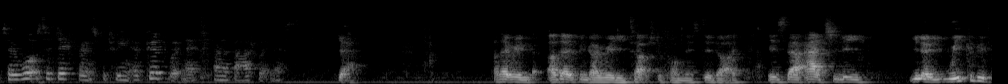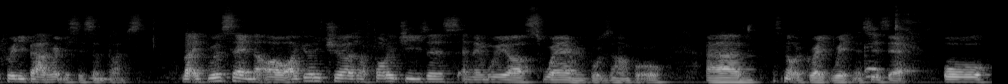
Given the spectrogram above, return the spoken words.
So what's the difference between a good witness and a bad witness? I don't really, I don't think I really touched upon this, did I? Is that actually, you know, we could be pretty bad witnesses sometimes. Like if we're saying that, oh, I go to church, I follow Jesus, and then we are swearing, for example, um, it's not a great witness, is it? Or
